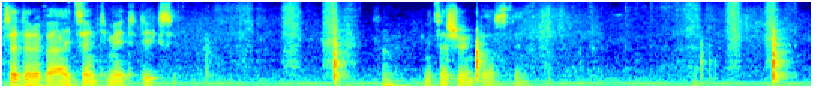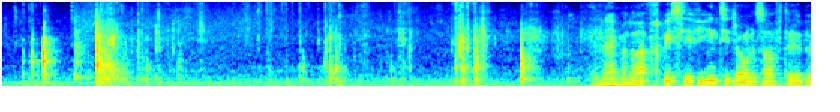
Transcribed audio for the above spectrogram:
Es sollte etwa 1 cm dick sein, So. damit es auch schön passt. Dann. Dann hat man da einfach ein bisschen fein Zitronensaft drüber.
